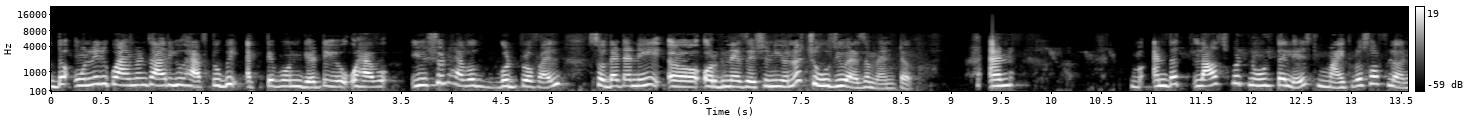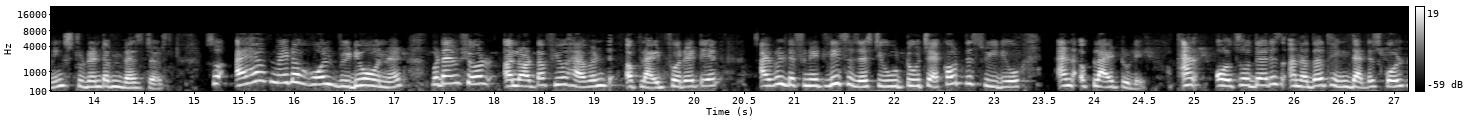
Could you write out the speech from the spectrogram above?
the only requirements are you have to be active on git. You have you should have a good profile so that any uh, organization you know choose you as a mentor. And and the last but not the least microsoft learning student ambassadors so i have made a whole video on it but i'm sure a lot of you haven't applied for it yet. I will definitely suggest you to check out this video and apply today. And also there is another thing that is called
